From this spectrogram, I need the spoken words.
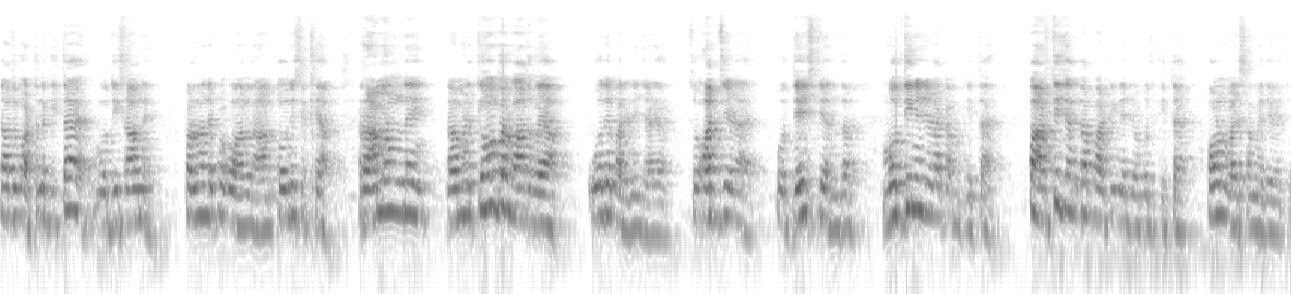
ਦਾ ਉਦਘਾਟਨ ਕੀਤਾ ਹੈ, ਮੋਦੀ ਸਾਹਿਬ ਨੇ, ਪਰ ਉਹਨਾਂ ਨੇ ਭਗਵਾਨ ਰਾਮ ਤੋਂ ਨਹੀਂ ਸਿੱਖਿਆ। ਰਾਵਣ ਨੇ, ਰਾਵਣ ਕਿਉਂ ਬਰਬਾਦ ਹੋਇਆ, ਉਹਦੇ ਬਾਰੇ ਨਹੀਂ ਜਾਣਿਆ। ਸੋ ਅੱਜ ਜਿਹੜਾ ਹੈ, ਉਹ ਦੇਸ਼ ਦੇ ਅੰਦਰ ਮੋਦੀ ਨੇ ਜਿਹੜਾ ਕੰਮ ਕੀਤਾ ਹੈ ਭਾਰਤੀ ਜਨਤਾ ਪਾਰਟੀ ਨੇ ਜੋ ਕੁਝ ਕੀਤਾ ਆਉਣ ਵਾਲੇ ਸਮੇਂ ਦੇ ਵਿੱਚ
